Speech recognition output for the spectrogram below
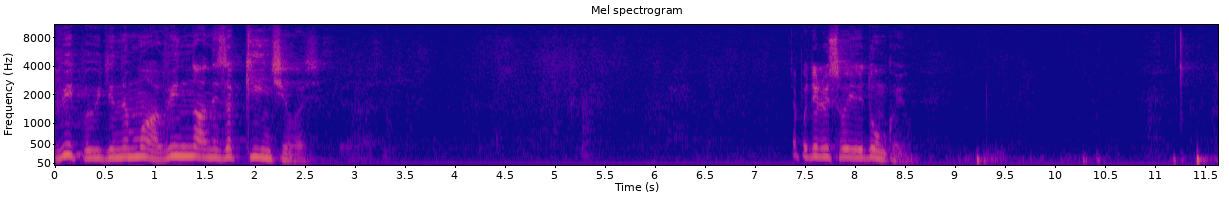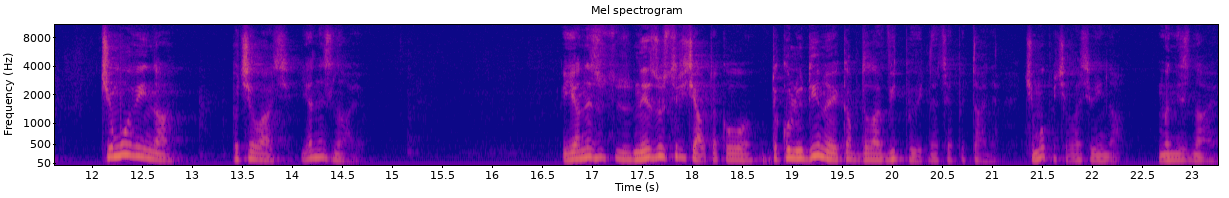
Відповіді нема, війна не закінчилась. Я поділюсь своєю думкою. Чому війна почалась? Я не знаю. Я не, зустрічав такого, таку людину, яка б дала відповідь на це питання. Чому почалась війна? Ми не знаємо.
